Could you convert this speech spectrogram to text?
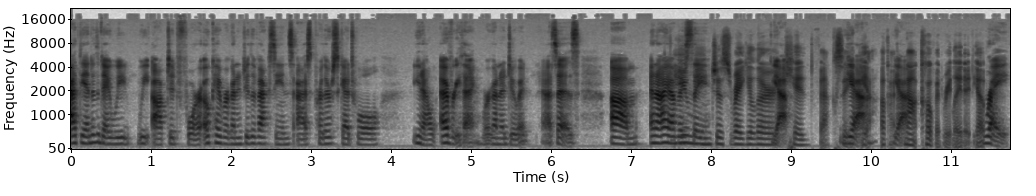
at the end of the day, we we opted for okay, we're going to do the vaccines as per their schedule. You know, everything we're going to do it as is. Um, and I obviously you mean just regular Yeah. kid vaccine? Yeah, Okay. yeah. Not COVID related. Yep. Right,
